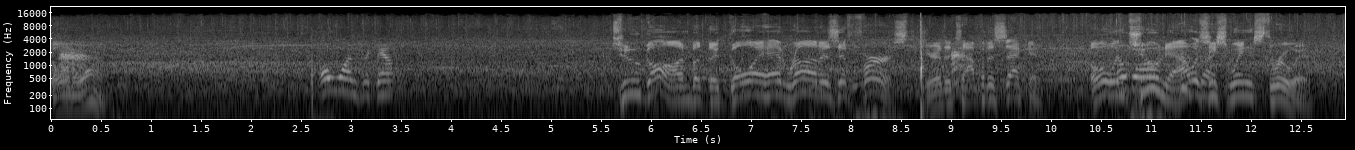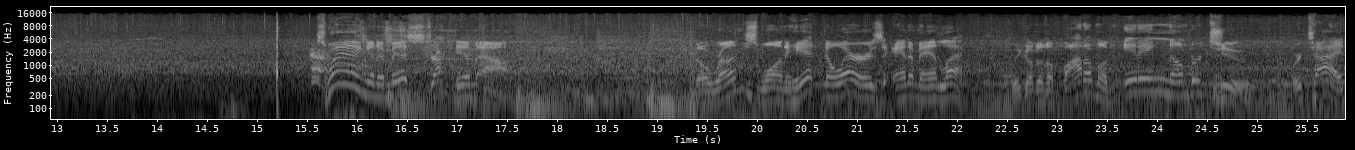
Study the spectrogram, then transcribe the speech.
Going one. 0-1's the count. Two gone, but the go-ahead run is at first. Here at the top of the second. 0 and 2 now as he swings through it. Swing and a miss struck him out. No runs, one hit, no errors, and a man left. We go to the bottom of inning number two. We're tied,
